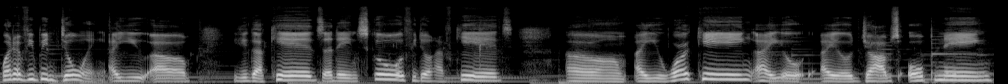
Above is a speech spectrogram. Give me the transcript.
what have you been doing? Are you um you got kids? Are they in school? If you don't have kids, um, are you working? Are you are your jobs opening?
